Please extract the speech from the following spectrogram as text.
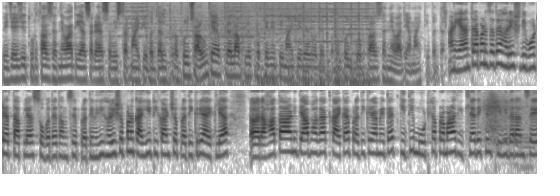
विजयजी तुर्तास धन्यवाद. या सगळ्या सविस्तर माहितीबद्दल प्रफुल्ल साळुंके आपल्याला आपले प्रतिनिधी माहिती देत होते. प्रफुल्ल तुर्तास धन्यवाद या माहितीबद्दल. आणि यानंतर आपण जातोय हरीश दिमोटे. आता आपल्यासोबत आहेत आमचे प्रतिनिधी. हरीश आपण काही ठिकाणच्या प्रतिक्रिया ऐकल्या. राहता आणि त्या भागात काय काय प्रतिक्रिया मिळत आहेत किती मोठ्या प्रमाणात इथल्या देखील ठेवीदारांचे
